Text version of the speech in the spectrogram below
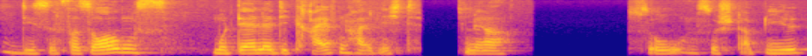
Diese Versorgungsmodelle, die greifen halt nicht mehr so, so stabil.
